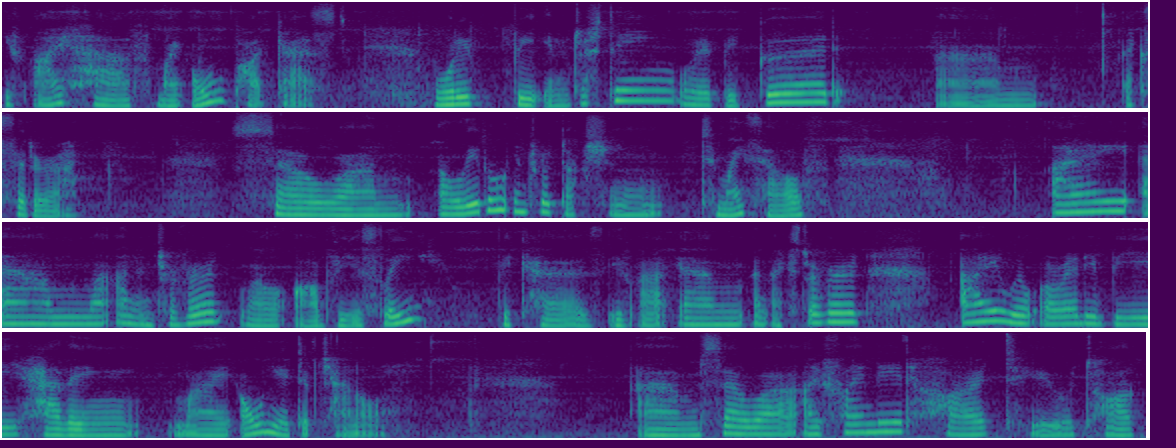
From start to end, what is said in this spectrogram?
if I have my own podcast? Would it be interesting? Would it be good? Um, etc. So, um, a little introduction to myself. I am an introvert, well, obviously, because if I am an extrovert, I will already be having my own YouTube channel. Um, so uh, I find it hard to talk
